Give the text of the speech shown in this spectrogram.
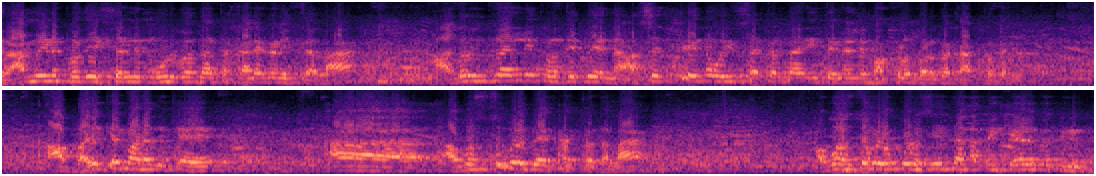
ಗ್ರಾಮೀಣ ಪ್ರದೇಶದಲ್ಲಿ ಮೂಡಿ ಬಂದಂಥ ಕಲೆಗಳಿತ್ತಲ್ಲ ಅದರಲ್ಲಿ ಪ್ರತಿಭೆಯನ್ನು, ಆಸಕ್ತಿಯನ್ನು ವಹಿಸ್ತಕ್ಕಂಥ ರೀತಿಯಲ್ಲಿ ಮಕ್ಕಳು ಬರಬೇಕಾಗ್ತದೆ. ಆ ಬಳಕೆ ಮಾಡೋದಕ್ಕೆ, ಆ ವಸ್ತುಗಳು ಬೇಕಾಗ್ತದಲ್ಲ? ಆ ವಸ್ತುಗಳು ಕೊಡಿಸಿ ಅಂತ ನಮಗೆ ಕೇಳಬೇಕು ನೀವು.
